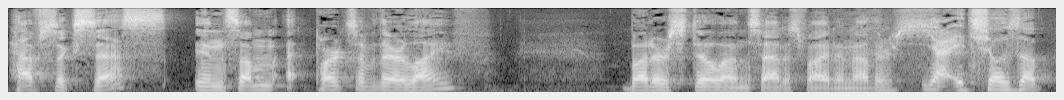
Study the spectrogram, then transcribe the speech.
have success in some parts of their life but are still unsatisfied in others. Yeah, it shows up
